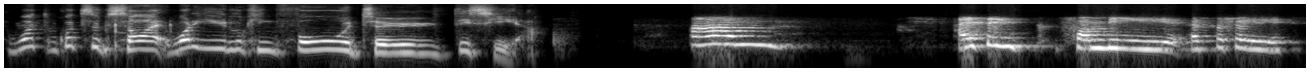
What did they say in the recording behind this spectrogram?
what what's exciting? What are you looking forward to this year? Um, I think for me, especially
